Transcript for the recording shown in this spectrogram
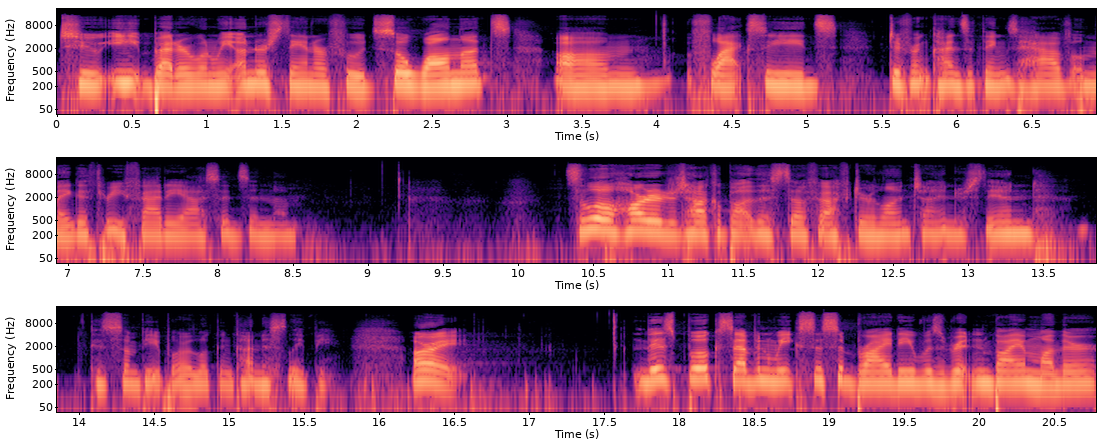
to eat better when we understand our foods so walnuts um, flax seeds different kinds of things have omega-3 fatty acids in them it's a little harder to talk about this stuff after lunch, I understand, because some people are looking kind of sleepy. All right. This book, Seven Weeks of Sobriety, was written by a mother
